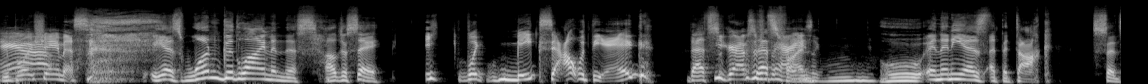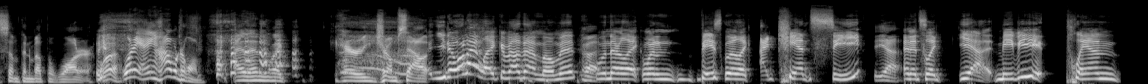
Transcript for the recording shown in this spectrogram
Your boy Seamus. He has one good line in this, I'll just say. he like makes out with the egg. That's He grabs it that's from Harry. He's like, mm. Ooh, and then he has at the dock said something about the water. what, what are you hanging out with him? And then like Harry jumps out. you know what I like about that moment What? when they're like, when basically like, I can't see, Yeah. and it's like, yeah, maybe plan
